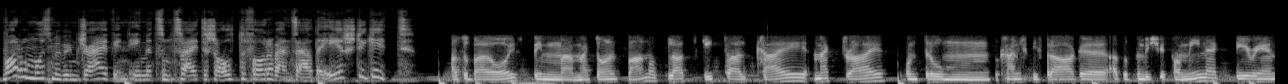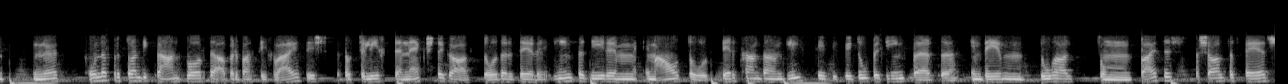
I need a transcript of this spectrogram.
Warum muss man beim Drive-In immer zum zweiten Schalter fahren, wenn es auch den ersten gibt? Also bei uns beim äh, McDonalds Bahnhofplatz gibt es halt kein McDrive und darum kann ich die Frage, also zum Beispiel von meiner Experience, nicht hundertprozentig beantworten, aber was ich weiß, ist, dass vielleicht der nächste Gast oder der hinter dir im, im Auto, der kann dann gleichzeitig wie du bedient werden, indem du halt zum zweiten Schalter fährst,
